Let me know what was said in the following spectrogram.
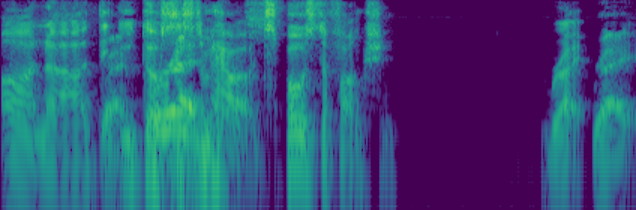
on uh, the Right. ecosystem, how it's supposed to function. Right. Right.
